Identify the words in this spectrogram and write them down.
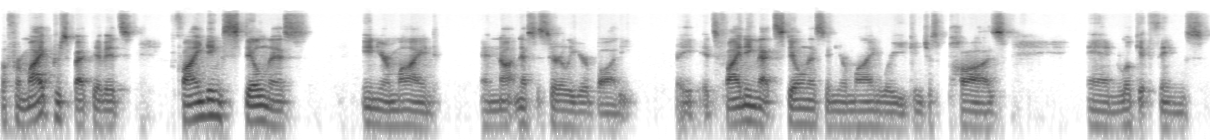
But from my perspective, it's finding stillness in your mind and not necessarily your body, right? It's finding that stillness in your mind where you can just pause and look at things.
